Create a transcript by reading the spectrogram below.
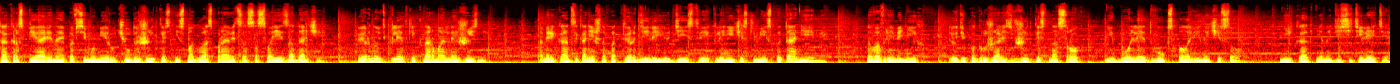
Так распиаренная по всему миру чудо-жидкость не смогла справиться со своей задачей – вернуть клетки к нормальной жизни – Американцы, конечно, подтвердили ее действие клиническими испытаниями, но во время них люди погружались в жидкость на срок не более двух с половиной часов, никак не на десятилетия.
